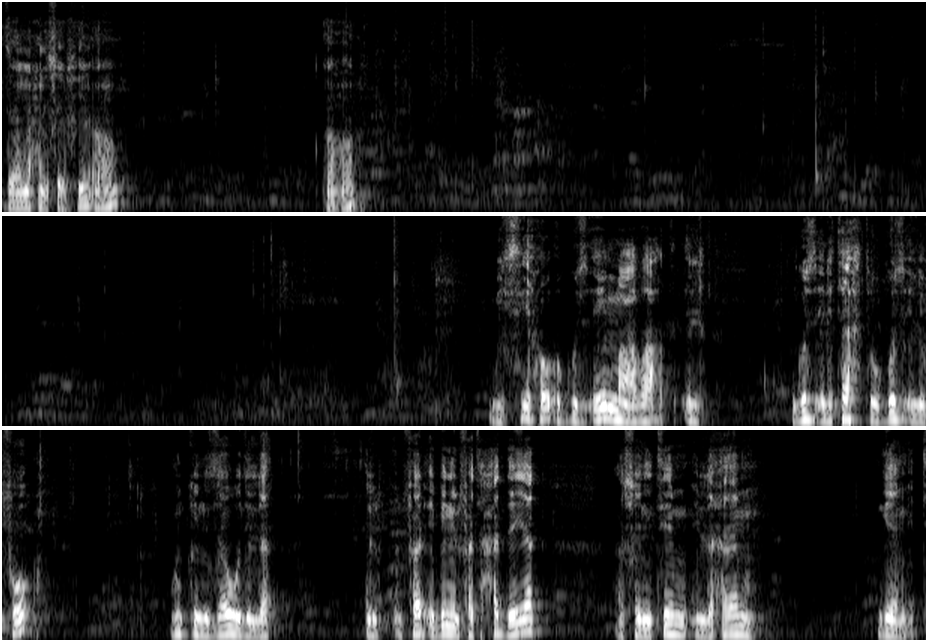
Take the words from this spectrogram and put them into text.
زي ما إحنا شايفين أهو. أهو. بيسيحوا الجزئين مع بعض. الجزء اللي تحت والجزء اللي فوق. ممكن نزود الفرق بين الفتحات ديت عشان يتم اللحام جامد.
